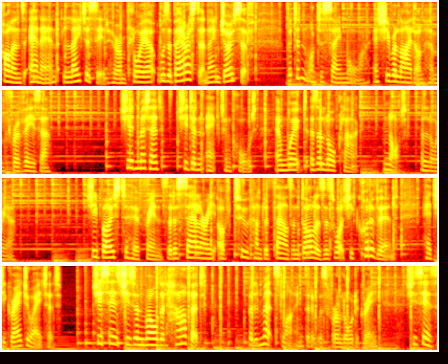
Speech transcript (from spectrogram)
Collins Annan later said her employer was a barrister named Joseph, but didn't want to say more as she relied on him for a visa. She admitted she didn't act in court and worked as a law clerk, not a lawyer. She boasts to her friends that a salary of $200,000 is what she could have earned had she graduated. She says she's enrolled at Harvard, but admits lying that it was for a law degree. She says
